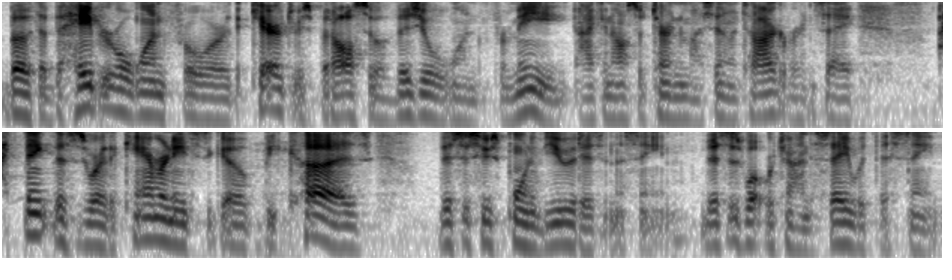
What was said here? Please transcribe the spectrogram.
both a behavioral one for the characters, but also a visual one for me. I can also turn to my cinematographer and say, I think this is where the camera needs to go because this is whose point of view it is in the scene. This is what we're trying to say with this scene.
